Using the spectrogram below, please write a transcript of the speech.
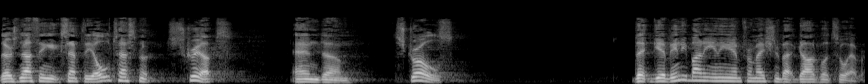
there's nothing except the Old Testament scripts and um, scrolls that give anybody any information about God whatsoever.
